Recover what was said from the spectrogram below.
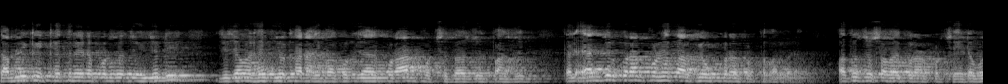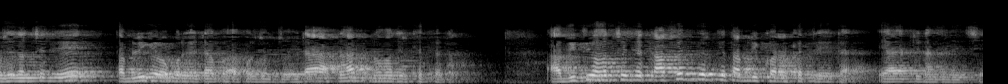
তাবলিগের ক্ষেত্রে এটা প্রযোজ্য এই জন্যই যে যেমন হেফজ খানায় বা কোনো জায়গায় কোরআন পড়ছে দশজন পাঁচজন তাহলে একজন কোরআন পড়লে তো আর কেউ কোরআন পড়তে পারবে না। অথচ সবাই কোরআন পড়ছে। এটা বোঝা যাচ্ছে যে তাবলিগের ওপরে এটা প্রযোজ্য। এটা আপনার নামাজের ক্ষেত্রে না। আর দ্বিতীয় হচ্ছে যে কাফেরদেরকে তাবলিগ করার ক্ষেত্রে এটা, এই আয়াতটি নাজিল হয়েছে।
